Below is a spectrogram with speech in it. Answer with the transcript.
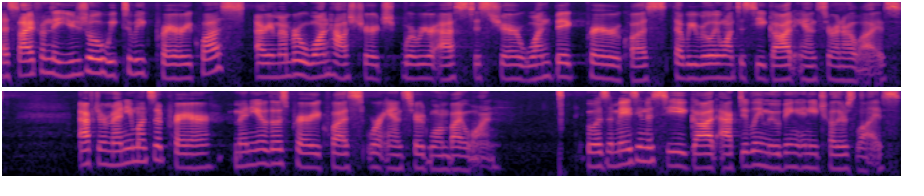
Aside from the usual week to week prayer requests, I remember one house church where we were asked to share one big prayer request that we really want to see God answer in our lives. After many months of prayer, many of those prayer requests were answered one by one. It was amazing to see God actively moving in each other's lives.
